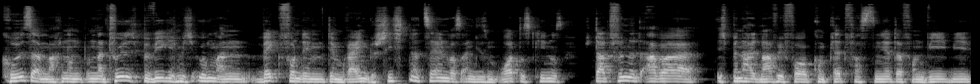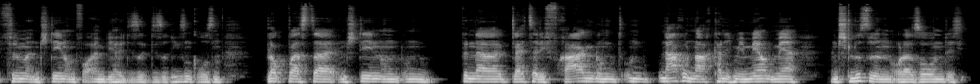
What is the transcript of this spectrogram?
größer machen. Und, und natürlich bewege ich mich irgendwann weg von dem, dem reinen Geschichten erzählen, was an diesem Ort des Kinos stattfindet. Aber ich bin halt nach wie vor komplett fasziniert davon, wie, wie Filme entstehen und vor allem wie halt diese, diese riesengroßen Blockbuster entstehen und, und bin da gleichzeitig fragend und, und nach und nach kann ich mir mehr und mehr entschlüsseln oder so. Und ich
